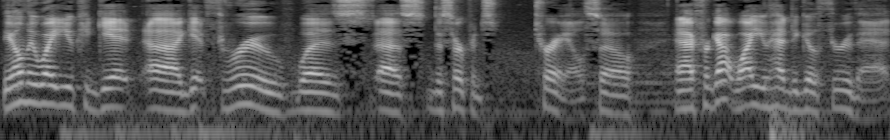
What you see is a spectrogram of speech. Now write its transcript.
the only way you could get uh, get through was uh, the Serpent's Trail. So, and I forgot why you had to go through that.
